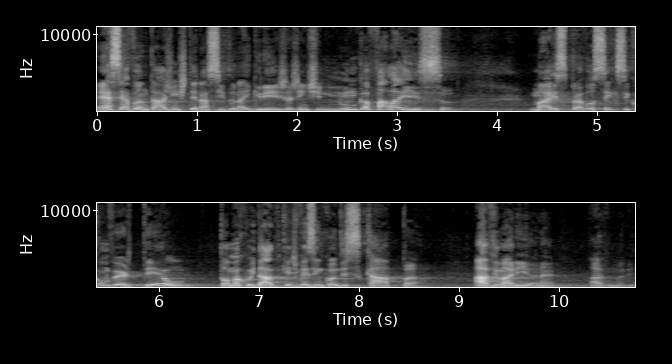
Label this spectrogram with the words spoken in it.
essa é a vantagem de ter nascido na igreja, a gente nunca fala isso. Mas para você que se converteu, toma cuidado porque de vez em quando escapa. Ave Maria, né? Ave Maria.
